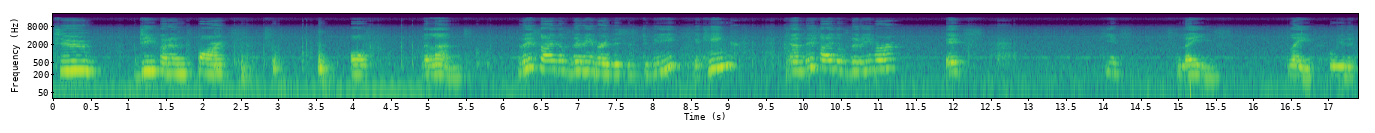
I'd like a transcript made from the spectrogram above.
two different parts of the land. This side of the river, this is to be a king, and this side of the river, it's his slave. Slave. Who is it?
